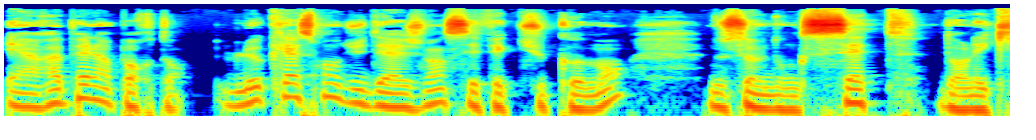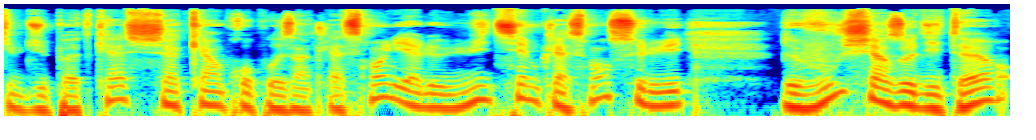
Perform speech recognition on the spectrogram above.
et un rappel important, le classement du DH20 s'effectue comment? Nous sommes donc 7 dans l'équipe du podcast, chacun propose un classement, il y a le huitième classement, celui de vous, chers auditeurs.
